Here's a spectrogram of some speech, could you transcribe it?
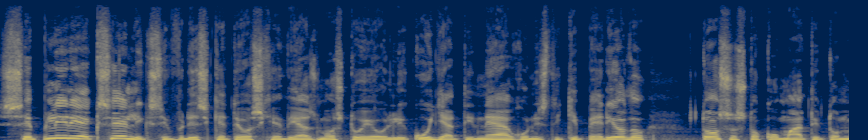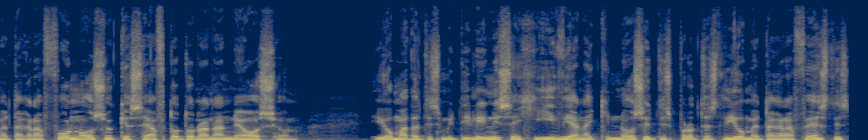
Σε πλήρη εξέλιξη βρίσκεται ο σχεδιασμός του αιωλικού για τη νέα αγωνιστική περίοδο τόσο στο κομμάτι των μεταγραφών όσο και σε αυτό των ανανεώσεων. Η ομάδα της Μυτιλίνης έχει ήδη ανακοινώσει τις πρώτες δύο μεταγραφές της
